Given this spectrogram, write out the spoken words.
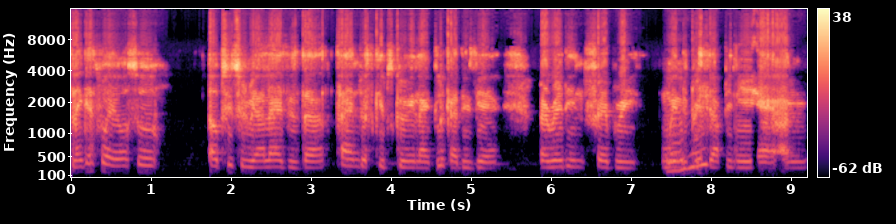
And I guess what it also helps you to realize is that time just keeps going. Like, look at this year, we're already in February when mm-hmm. the break here and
